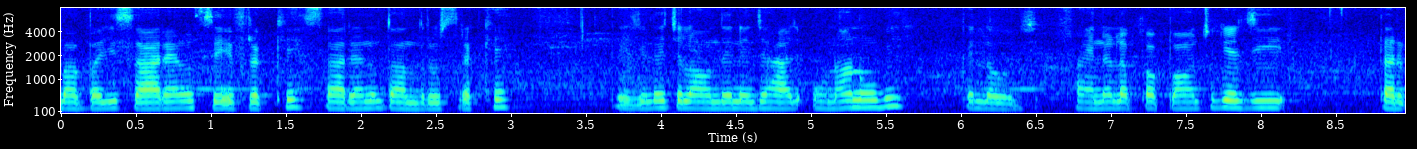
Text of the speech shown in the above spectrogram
ਬਾਬਾ ਜੀ ਸਾਰਿਆਂ ਨੂੰ ਸੇਫ ਰੱਖੇ, ਸਾਰਿਆਂ ਨੂੰ ਤੰਦਰੁਸਤ ਰੱਖੇ ਤੇ ਜਿਹੜੇ ਚਲਾਉਂਦੇ ਨੇ ਜਹਾਜ਼ ਉਹਨਾਂ ਨੂੰ ਵੀ ਤੇ ਲਓ ਜੀ ਫਾਈਨਲ ਆਪਾਂ ਪਹੁੰਚ ਗਏ ਜੀ ਟਰ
